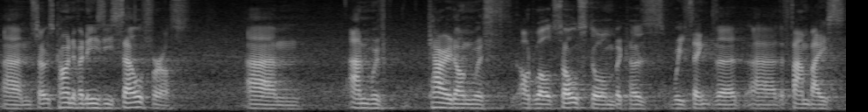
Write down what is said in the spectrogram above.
Um, so it was kind of an easy sell for us. Um, and we've carried on with Oddworld Soulstorm because we think that uh, the fan base,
